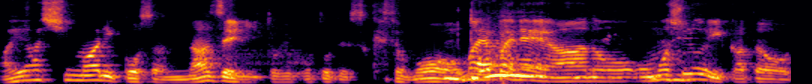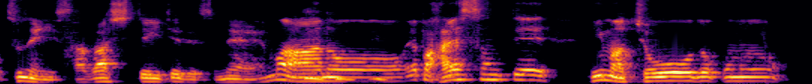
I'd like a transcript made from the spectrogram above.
林真理子さん、なぜにということですけども、うん。まあ、やっぱりね、あの、面白い方を常に探していてですね、まあ、あの、やっぱ林さんって、今ちょうどこの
